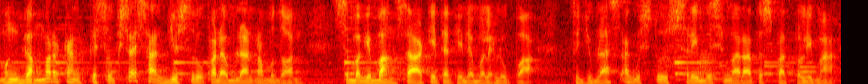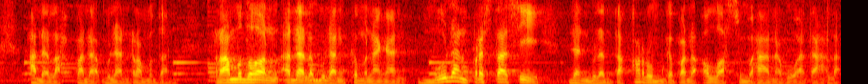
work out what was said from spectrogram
menggambarkan kesuksesan justru pada bulan Ramadan. Sebagai bangsa kita tidak boleh lupa 17 Agustus 1945 adalah pada bulan Ramadan. Ramadan adalah bulan kemenangan, bulan prestasi dan bulan takarrub kepada Allah Subhanahu wa taala.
